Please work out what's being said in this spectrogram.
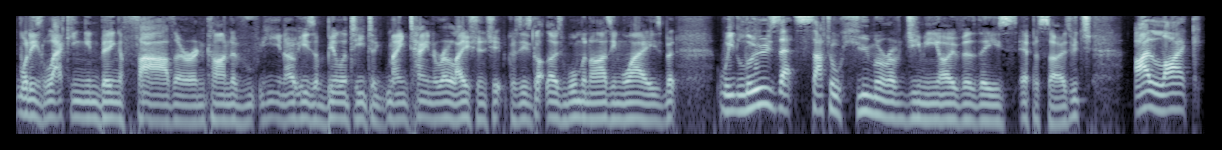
what he's lacking in being a father, and kind of, you know, his ability to maintain a relationship because he's got those womanizing ways. But we lose that subtle humor of Jimmy over these episodes, which I like.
